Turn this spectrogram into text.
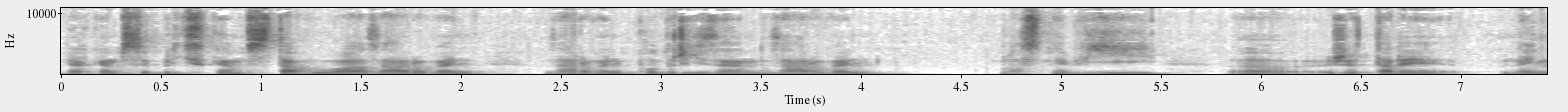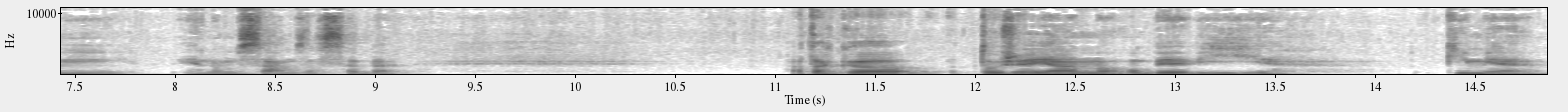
v jakémsi blízkém vztahu a zároveň, zároveň podřízen, zároveň vlastně ví, eh, že tady není jenom sám za sebe. A tak to, že Jan objeví kým je,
